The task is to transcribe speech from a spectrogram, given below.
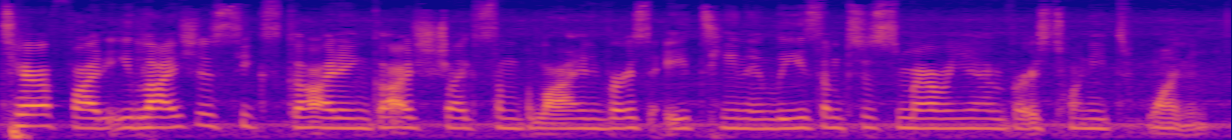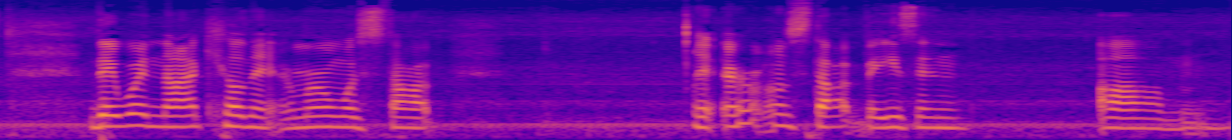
Terrified, Elisha seeks God and God strikes him blind, verse 18, and leads them to Samaria in verse 21. They were not killed and Aram was stopped. And Aram stopped basing um,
